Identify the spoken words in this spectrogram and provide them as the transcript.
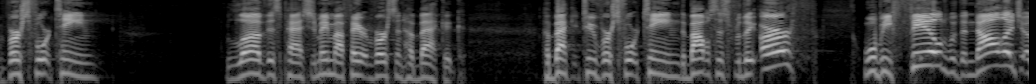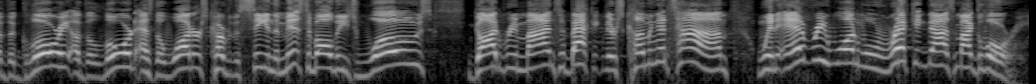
verse 14. Love this passage. Maybe my favorite verse in Habakkuk. Habakkuk 2, verse 14. The Bible says, For the earth will be filled with the knowledge of the glory of the Lord as the waters cover the sea. In the midst of all these woes, God reminds Habakkuk there's coming a time when everyone will recognize my glory,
